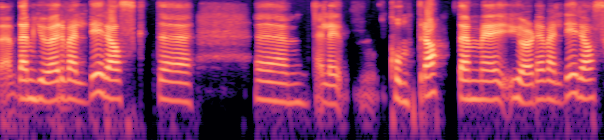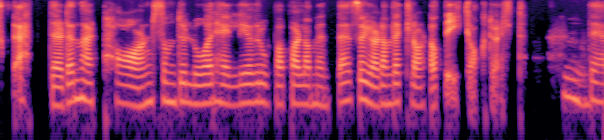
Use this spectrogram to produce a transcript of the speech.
de, de gjør veldig raskt eh, eh, Eller kontra. De gjør det veldig raskt etter denne talen som Delors holder i Europaparlamentet, så gjør de det klart at det ikke er aktuelt. Mm. Det,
